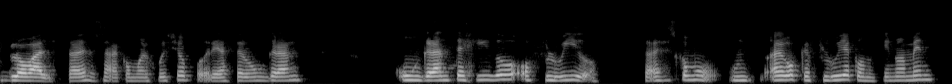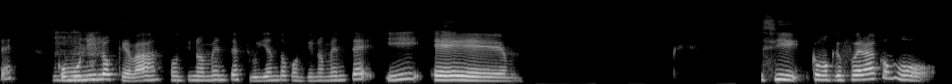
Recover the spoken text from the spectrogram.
Global, ¿sabes? O sea, como el juicio podría ser un gran, un gran tejido o fluido ¿sabes? Es como un, algo que fluye continuamente, como un hilo que va continuamente, fluyendo continuamente y eh, sí, como que fuera como,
